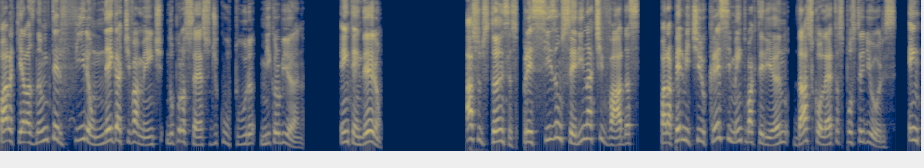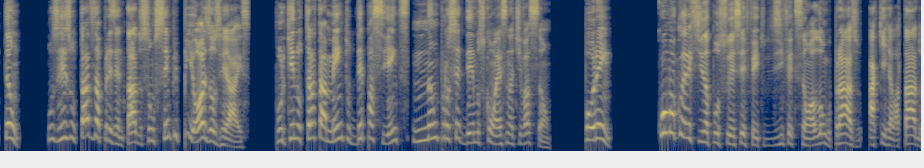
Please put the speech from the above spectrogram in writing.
para que elas não interfiram negativamente no processo de cultura microbiana. Entenderam? As substâncias precisam ser inativadas para permitir o crescimento bacteriano das coletas posteriores. Então, os resultados apresentados são sempre piores aos reais, porque no tratamento de pacientes não procedemos com essa inativação. Porém, como a clorexidina possui esse efeito de desinfecção a longo prazo, aqui relatado,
